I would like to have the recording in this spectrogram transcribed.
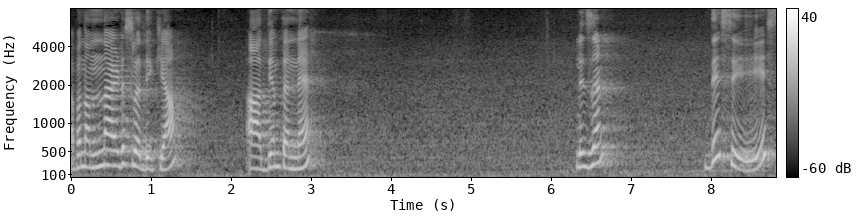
അപ്പോൾ നന്നായിട്ട് ശ്രദ്ധിക്കാം. ആദ്യം തന്നെ listen this is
